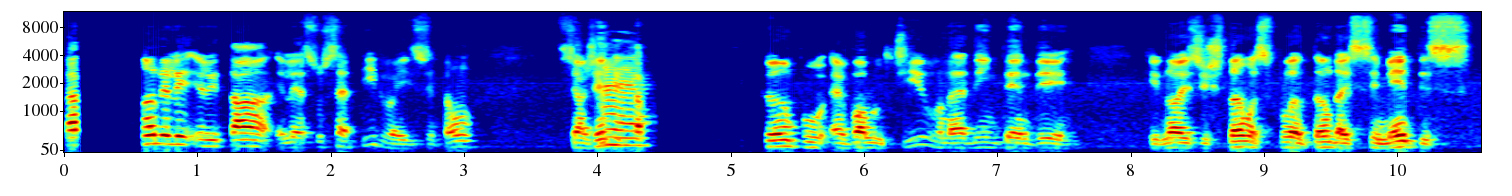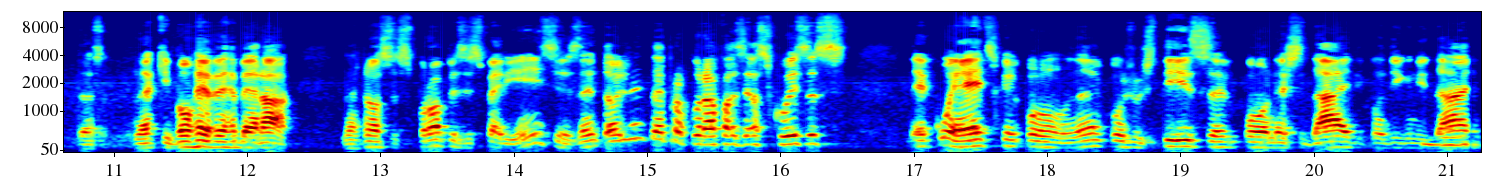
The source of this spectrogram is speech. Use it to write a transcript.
casos, ele, ele, tá, ele é suscetível a isso. Então, se a gente está é. nesse campo evolutivo, né, de entender que nós estamos plantando as sementes das, né, que vão reverberar nas nossas próprias experiências, né, então a gente vai procurar fazer as coisas é, com ética, com, né, com justiça, com honestidade, com dignidade,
